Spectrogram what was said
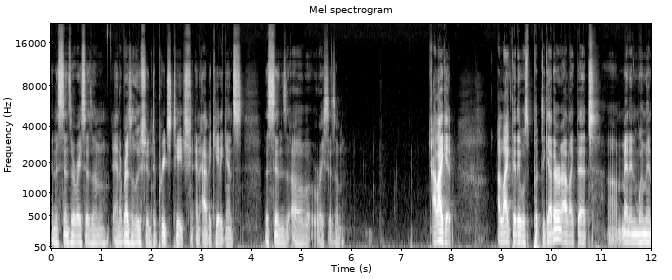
in the sins of racism and a resolution to preach, teach, and advocate against the sins of racism. I like it. I like that it was put together. I like that uh, men and women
